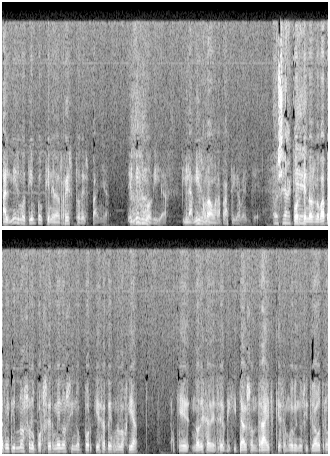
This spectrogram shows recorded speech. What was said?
al mismo tiempo que en el resto de España, el mismo día y la misma hora prácticamente. O sea Porque nos lo va a permitir no solo por ser menos, sino porque esa tecnología que no deja de ser digital, son drive que se mueven de un sitio a otro,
